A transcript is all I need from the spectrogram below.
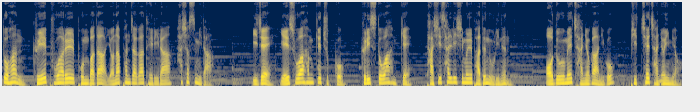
또한 그의 부활을 본받아 연합한 자가 되리라 하셨습니다. 이제 예수와 함께 죽고 그리스도와 함께 다시 살리심을 받은 우리는 어두움의 자녀가 아니고 빛의 자녀이며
